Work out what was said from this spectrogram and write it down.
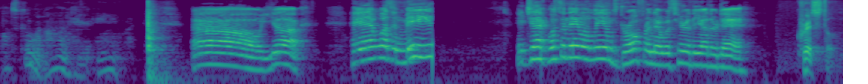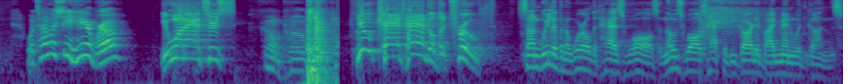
What's going on here anyway? Oh, yuck. Hey, that wasn't me. Hey, Jack, what's the name of Liam's girlfriend that was here the other day? Crystal. What time was she here, bro? You want answers? Go and poop. You can't handle the truth! Son, we live in a world that has walls, and those walls have to be guarded by men with guns.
